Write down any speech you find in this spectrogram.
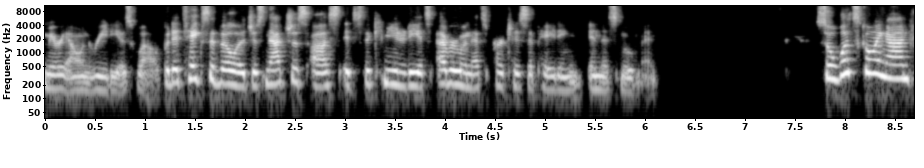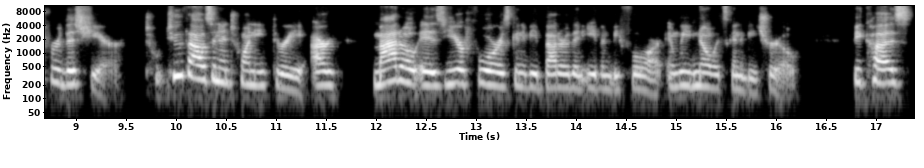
Mary Ellen Reedy as well. But it takes a village. It's not just us, it's the community, it's everyone that's participating in this movement. So what's going on for this year, 2023? Our motto is year four is going to be better than even before. And we know it's going to be true because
